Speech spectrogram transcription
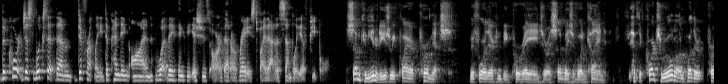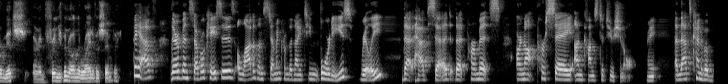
the court just looks at them differently depending on what they think the issues are that are raised by that assembly of people. Some communities require permits before there can be parades or assemblies of one kind. Have the courts ruled on whether permits are an infringement on the right of assembly? They have. There have been several cases, a lot of them stemming from the 1940s, really, that have said that permits are not per se unconstitutional, right? And that's kind of a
